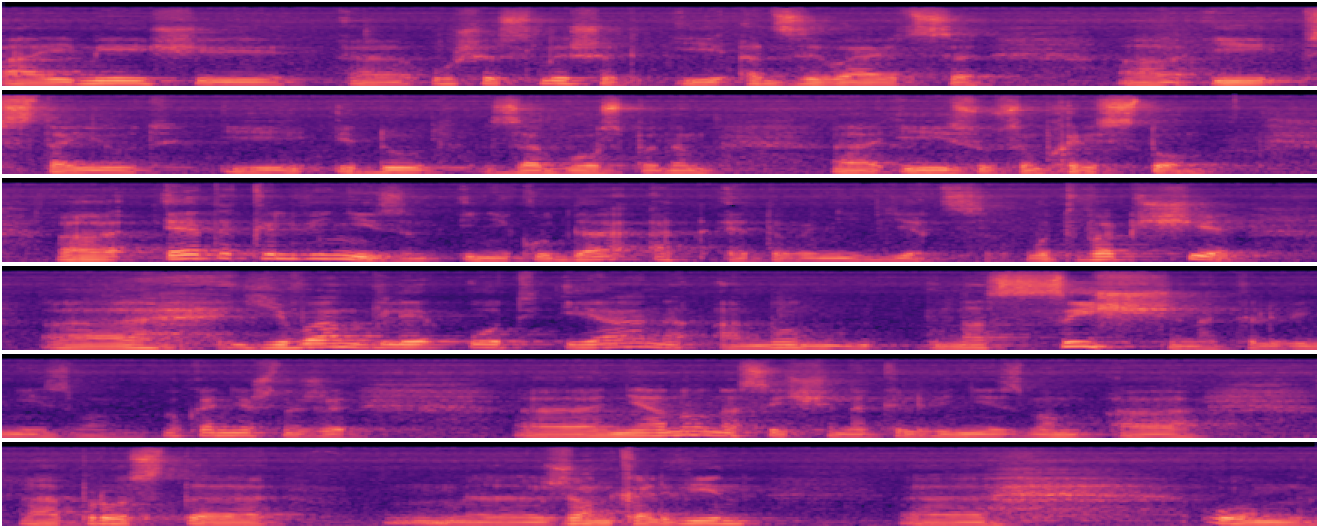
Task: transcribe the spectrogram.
а имеющие э, уши слышат и отзываются, э, и встают, и идут за Господом э, Иисусом Христом. Это кальвинизм, и никуда от этого не деться. Вот вообще Евангелие от Иоанна, оно насыщено кальвинизмом. Ну, конечно же, не оно насыщено кальвинизмом, а, а просто Жан Кальвин, он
